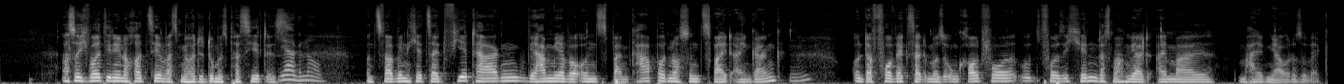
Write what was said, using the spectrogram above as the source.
Achso, ich wollte dir noch erzählen, was mir heute Dummes passiert ist. Ja, genau. Und zwar bin ich jetzt seit vier Tagen, wir haben ja bei uns beim Carport noch so einen Zweiteingang. Mhm. Und davor wächst halt immer so Unkraut vor, vor sich hin. Das machen wir halt einmal im halben Jahr oder so weg.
